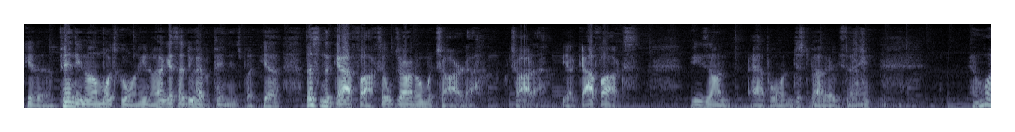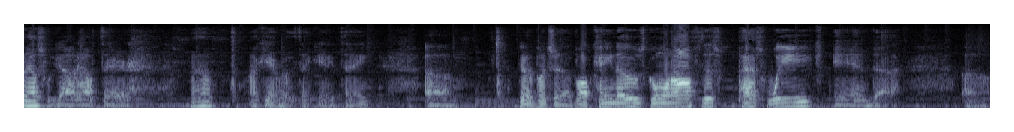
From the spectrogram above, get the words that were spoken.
get an opinion on what's going. on. You know, I guess I do have opinions, but yeah, listen to Guy Fox, old John O'Machada, Machada, yeah, Guy Fox. He's on Apple and just about everything. And what else we got out there? Well, I can't really think anything. Um, got a bunch of volcanoes going off this past week, and uh, uh,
